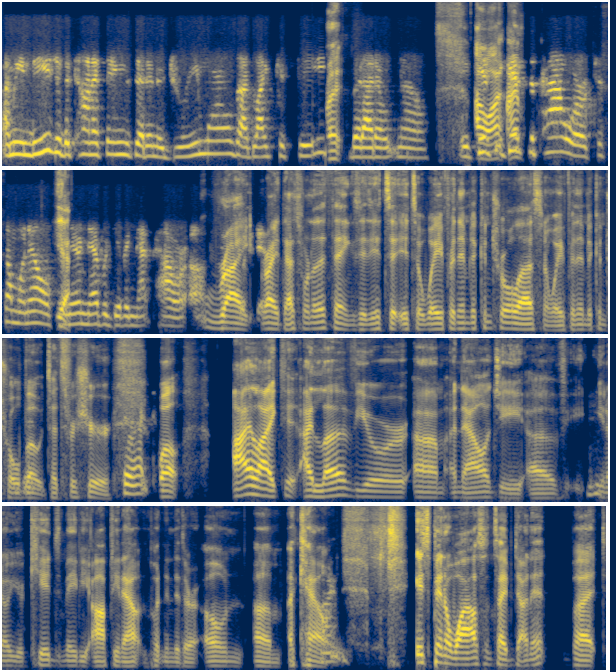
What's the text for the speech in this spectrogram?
I mean, these are the kind of things that in a dream world I'd like to see, right. but I don't know. It oh, gives, oh, I, it gives the power to someone else, yeah. and they're never giving that power up. Right, uh, right. That's one of the things. It, it's a, it's a way for them to control us and a way for them to control votes. That's for sure. Correct. Well, I liked it. I love your um, analogy of you know your kids maybe opting out and putting into their own um, account. It's been a while since I've done it, but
